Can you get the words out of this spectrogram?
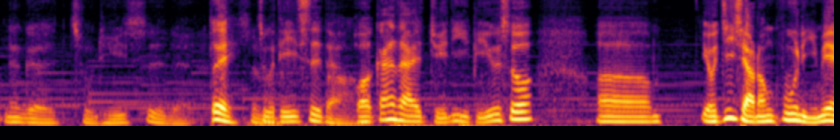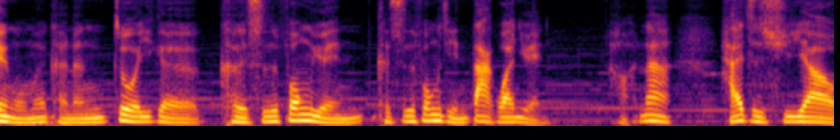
那个主题式的，对主题式的啊。我刚才举例，比如说呃，有机小农夫里面，我们可能做一个可食风园、可食风景大观园，好，那孩子需要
